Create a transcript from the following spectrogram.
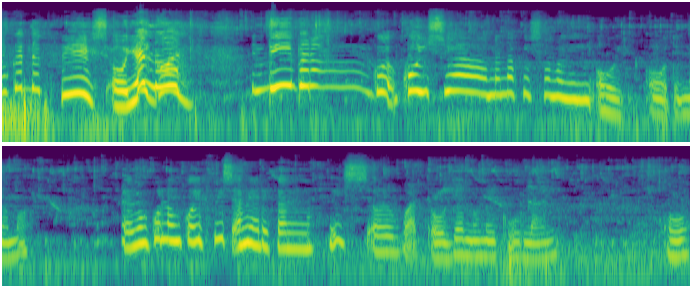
Look at that fish. Oh, yan oh. Hindi, parang ko- koi siya. Malaki siya magiging. Oy, oh, tignan mo. Ewan ko lang koi fish, American fish or what. Oh, yan, oh, may kulay. Oh.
